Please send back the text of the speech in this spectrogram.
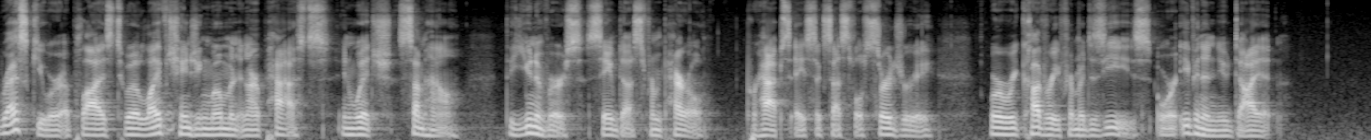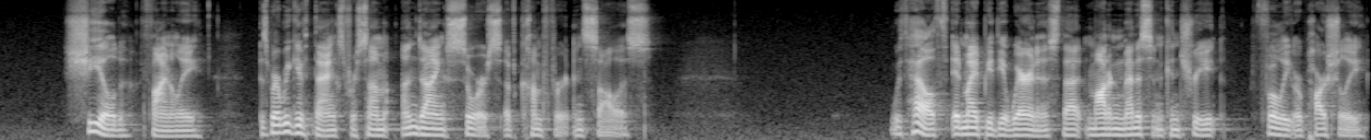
Rescuer applies to a life changing moment in our pasts in which, somehow, the universe saved us from peril, perhaps a successful surgery, or a recovery from a disease, or even a new diet. Shield, finally, is where we give thanks for some undying source of comfort and solace. With health, it might be the awareness that modern medicine can treat, fully or partially,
